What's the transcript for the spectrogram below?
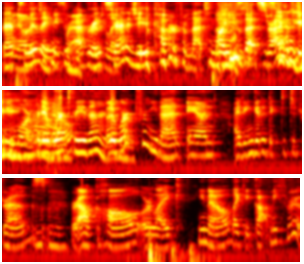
Absolutely. you know, it took me It's forever great to like strategy. recover from that to not use that strategy, Strategy, anymore but it you worked for you then. But it worked for me then, and I didn't get addicted to drugs or alcohol or like you know, like it got me through.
